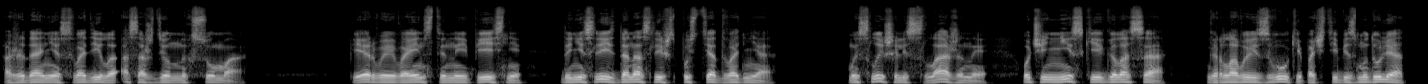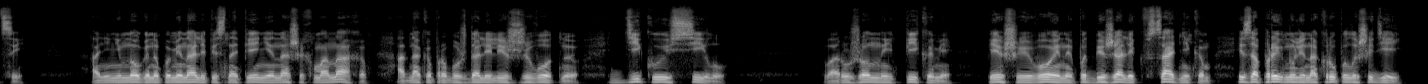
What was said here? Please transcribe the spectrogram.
Ожидание сводило осажденных с ума. Первые воинственные песни донеслись до нас лишь спустя два дня. Мы слышали слаженные, очень низкие голоса, горловые звуки почти без модуляций. Они немного напоминали песнопение наших монахов, однако пробуждали лишь животную, дикую силу. Вооруженные пиками, пешие воины подбежали к всадникам и запрыгнули на крупы лошадей.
